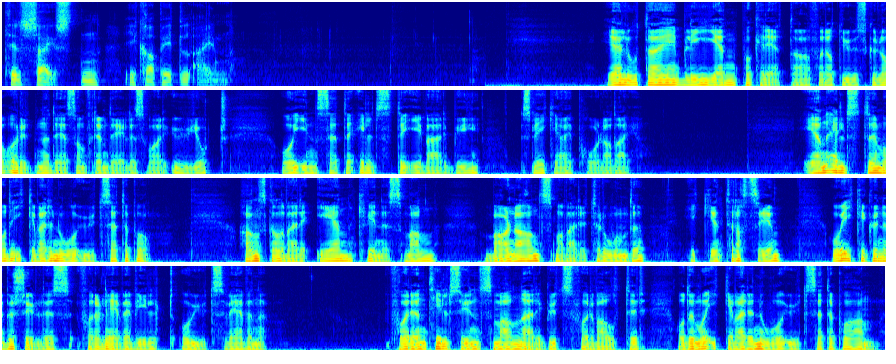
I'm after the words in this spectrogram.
til 16 i kapittel 1. Jeg lot deg bli igjen på Kreta for at du skulle ordne det som fremdeles var ugjort, og innsette eldste i hver by, slik jeg påla deg. En eldste må det ikke være noe å utsette på. Han skal være én kvinnes mann, barna hans må være troende, ikke trassige, og ikke kunne beskyldes for å leve vilt og utsvevende. For en tilsynsmann er Guds forvalter, og det må ikke være noe å utsette på ham.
